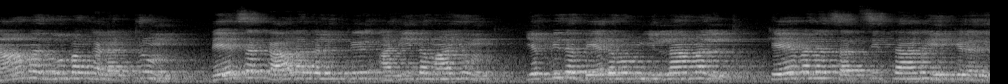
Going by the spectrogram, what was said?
நாம ரூபங்களற்றும் தேச காலங்களுக்கு அதீதமாயும் எவ்வித பேதமும் இல்லாமல் கேவல சர்சித்தாக இருக்கிறது.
